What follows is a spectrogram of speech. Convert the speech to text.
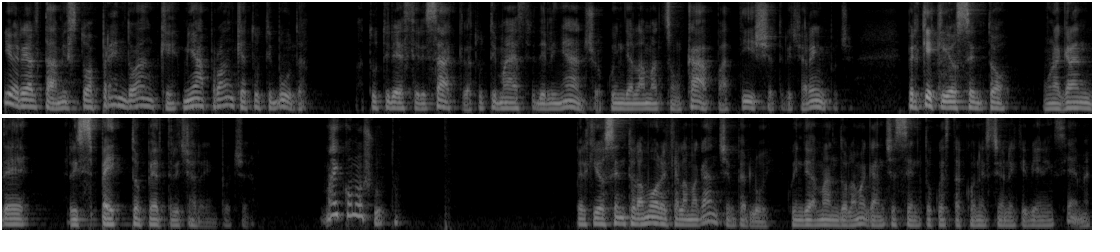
io in realtà mi sto aprendo anche, mi apro anche a tutti i Buddha tutti gli esseri sacri, a tutti i maestri del lignaggio, quindi all'Amazon K, a Tish, a Tricia Rinpoche. Perché che io sento un grande rispetto per Tricia Rinpoche? Mai conosciuto. Perché io sento l'amore che ha la Maganchen per lui, quindi amando la Maganchen sento questa connessione che viene insieme.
